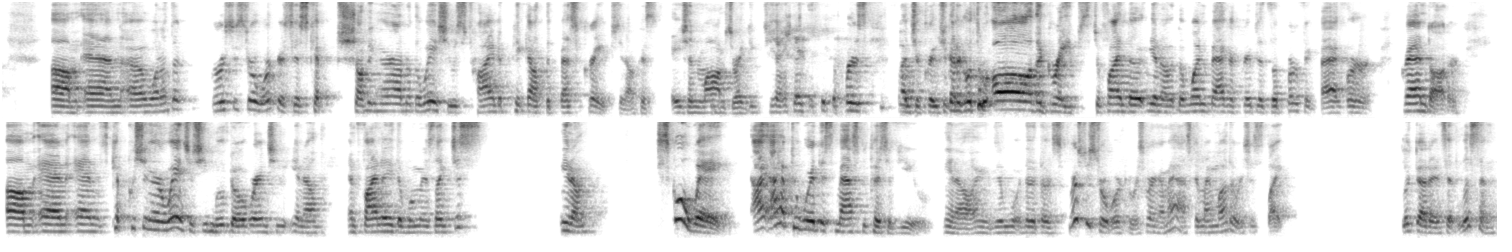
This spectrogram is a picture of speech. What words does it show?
um, and uh, one of the grocery store workers just kept shoving her out of the way she was trying to pick out the best grapes you know because Asian moms right you can't, pick the first bunch of grapes you got to go through all the grapes to find the you know the one bag of grapes that's the perfect bag for her granddaughter um, and and kept pushing her away. So she moved over, and she, you know, and finally the woman is like, just, you know, just go away. I, I have to wear this mask because of you, you know. And the, the, the grocery store worker was wearing a mask, and my mother was just like, looked at it and said, "Listen,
